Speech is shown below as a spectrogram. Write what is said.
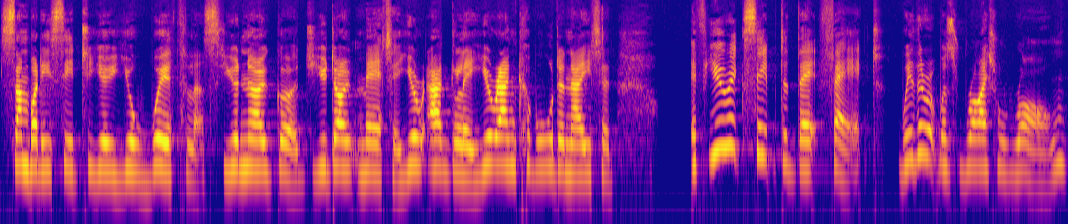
somebody said to you, You're worthless, you're no good, you don't matter, you're ugly, you're uncoordinated. If you accepted that fact, whether it was right or wrong,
